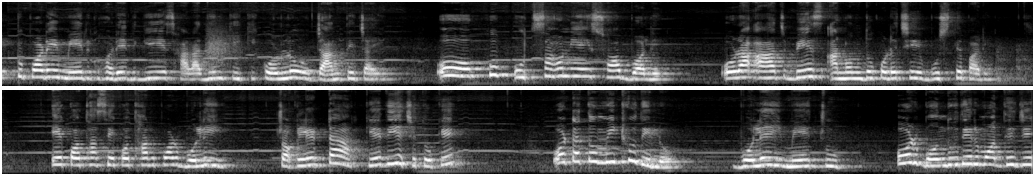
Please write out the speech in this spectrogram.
একটু পরে মেয়ের ঘরে গিয়ে সারাদিন কী কী করল জানতে চাই। ও খুব উৎসাহ নিয়ে সব বলে। ওরা আজ বেশ আনন্দ করেছে বুঝতে পারি। এ কথা সে কথার পর বলি, চকলেটটা কে দিয়েছে তোকে? ওটা তো মিঠু দিল, বলেই মেয়ে চুপ। ওর বন্ধুদের মধ্যে যে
